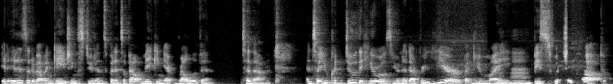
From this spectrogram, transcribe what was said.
It, it isn't about engaging students but it's about making it relevant to them. And so you could do the heroes unit every year but you might mm-hmm. be switching up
